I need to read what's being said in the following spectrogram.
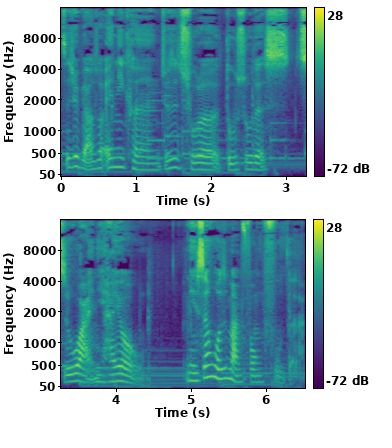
这就比方说，哎，你可能就是除了读书的之外，你还有你生活是蛮丰富的啦。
